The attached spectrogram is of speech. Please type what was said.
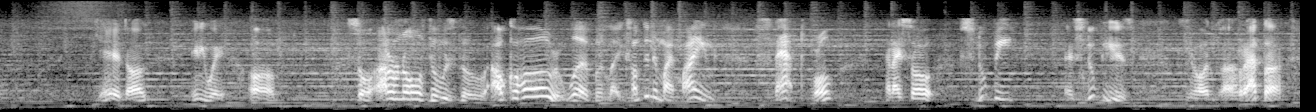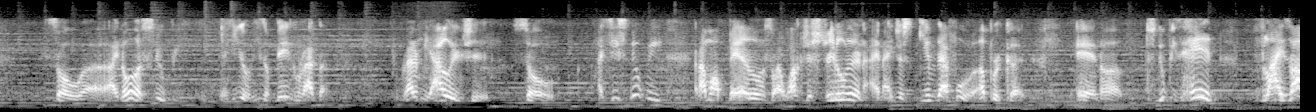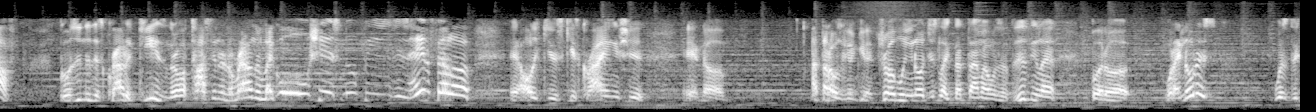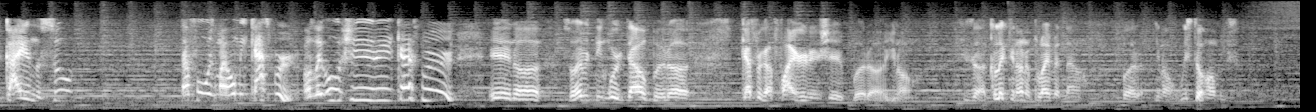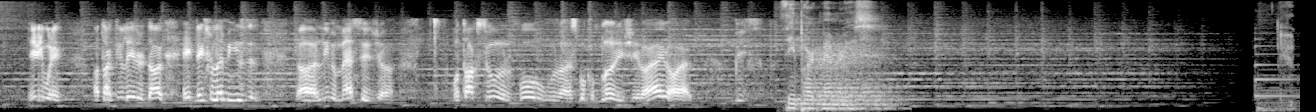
Yeah, dog. Anyway, um, so I don't know if it was the alcohol or what, but like something in my mind snapped, bro. And I saw Snoopy, and Snoopy is, you know, a rata. So uh, I know a Snoopy. He, he's a big rata. Ratted me out and shit. So I see Snoopy and I'm all pedo. So I walk just straight over there and, and I just give that fool an uppercut. And uh, Snoopy's head flies off. Goes into this crowd of kids and they're all tossing it around. They're like, oh shit, Snoopy, his head fell off. And all the kids, kids crying and shit. And um, I thought I was gonna get in trouble, you know, just like that time I was at Disneyland. But uh, what I noticed was the guy in the suit. That fool was my homie Casper. I was like, oh shit, hey Casper. And uh, so everything worked out, but uh, Casper got fired and shit. But uh, you know, he's uh, collecting unemployment now. But you know, we still homies. Anyway, I'll talk to you later, dog. Hey, thanks for letting me use this. Uh, leave a message. Uh, we'll talk soon. Full uh, smoke of blood and shit. All right, all right. Peace. Theme park memories.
